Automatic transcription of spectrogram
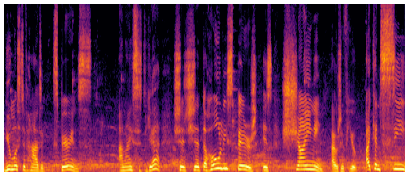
you must have had experience. And I said, Yeah. She said, she said, The Holy Spirit is shining out of you. I can see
